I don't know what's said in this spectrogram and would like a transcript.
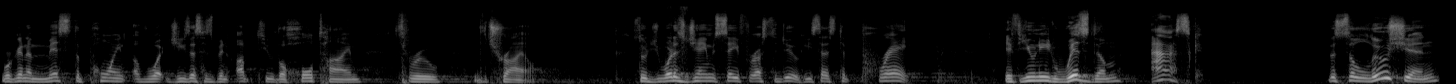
we're going to miss the point of what Jesus has been up to the whole time through the trial. So, what does James say for us to do? He says to pray. If you need wisdom, ask. The solution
